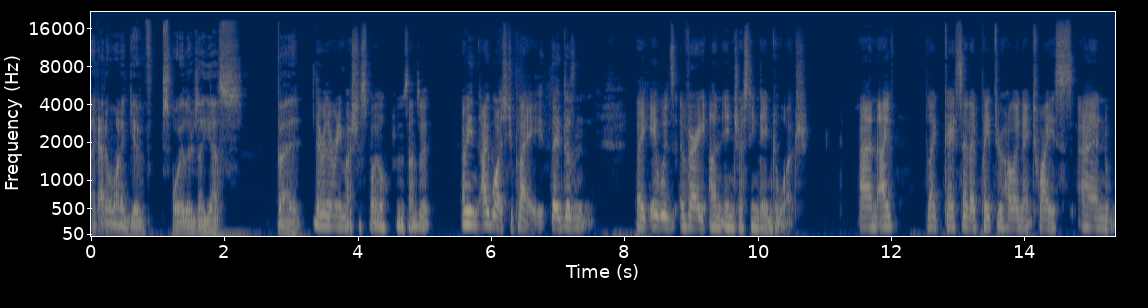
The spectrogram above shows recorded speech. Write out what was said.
like, I don't want to give spoilers, I guess, but There isn't really much to spoil from the sounds of it. I mean, I watched you play. That doesn't like it was a very uninteresting game to watch. And I like I said, I played through Hollow Knight twice and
